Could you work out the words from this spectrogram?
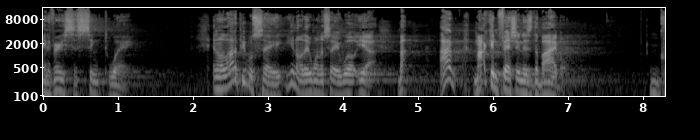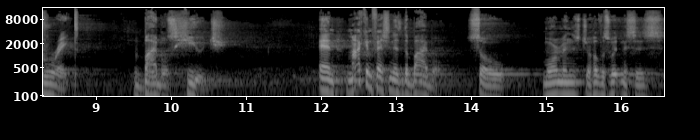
in a very succinct way. And a lot of people say, you know, they want to say, well, yeah, my, I, my confession is the Bible. Great. The Bible's huge. And my confession is the Bible. So, Mormons, Jehovah's Witnesses,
